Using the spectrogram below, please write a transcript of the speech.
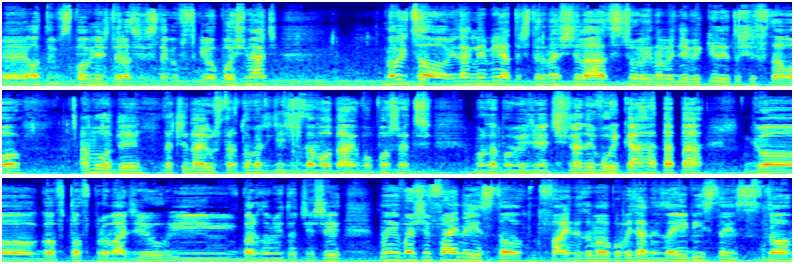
e, o tym wspomnieć, teraz się z tego wszystkiego pośmiać. No i co? I nagle mija te 14 lat, człowiek nawet nie wie kiedy to się stało, a młody zaczyna już startować gdzieś w zawodach, bo poszedł, można powiedzieć, ślady wujka, a tata go, go w to wprowadził i bardzo mnie to cieszy. No i właśnie fajne jest to, fajne to mało powiedziane, zajebiste jest to,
